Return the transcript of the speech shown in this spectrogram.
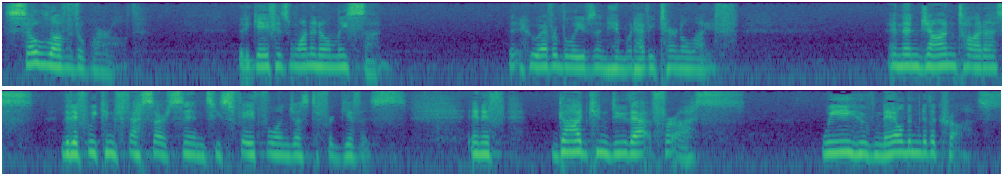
so loved the world that he gave his one and only Son, that whoever believes in him would have eternal life. And then John taught us that if we confess our sins, he's faithful and just to forgive us. And if God can do that for us, we who've nailed him to the cross,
